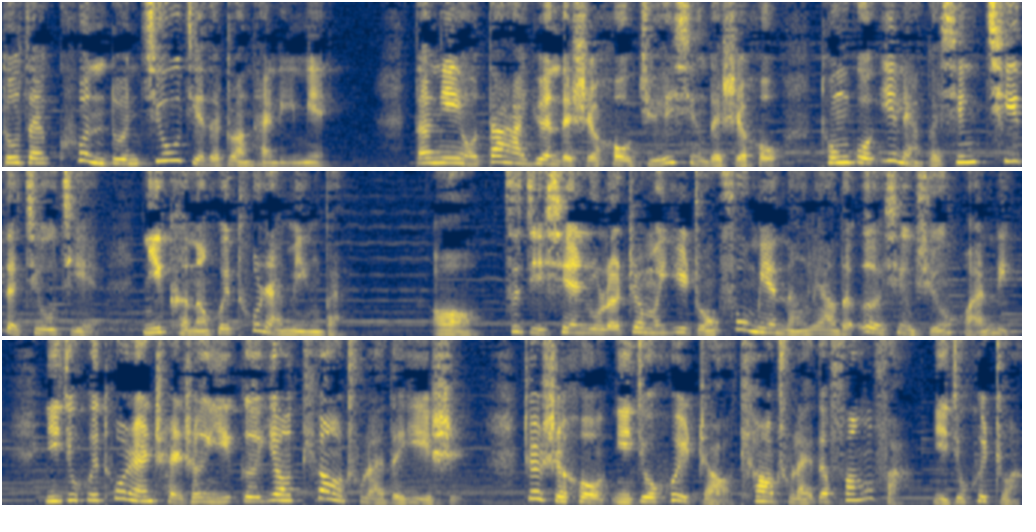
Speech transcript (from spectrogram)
都在困顿纠结的状态里面。当你有大愿的时候，觉醒的时候，通过一两个星期的纠结，你可能会突然明白，哦，自己陷入了这么一种负面能量的恶性循环里，你就会突然产生一个要跳出来的意识。这时候你就会找跳出来的方法，你就会转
